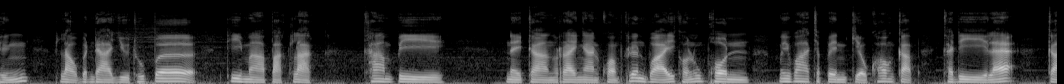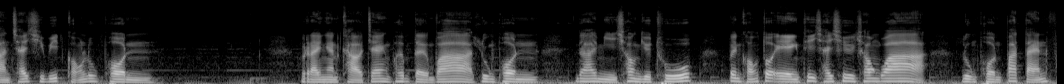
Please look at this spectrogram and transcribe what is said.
ถึงเหล่าบรรดายูทูบเบอร์ที่มาปักหลัก ข้ามปี ในการรายงานความเคลื่อนไหวของลุงพล ไม่ว่าจะเป็นเกี่ยวข้องกับคดีและการใช้ชีวิตของลุงพล รายงานข่าวแจ้งเพิ่มเติมว่าลุงพลได้มีช่อง YouTube เป็นของตัวเองที่ใช้ชื่อช่องว่า ลุงพลป้าแตนแฟ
